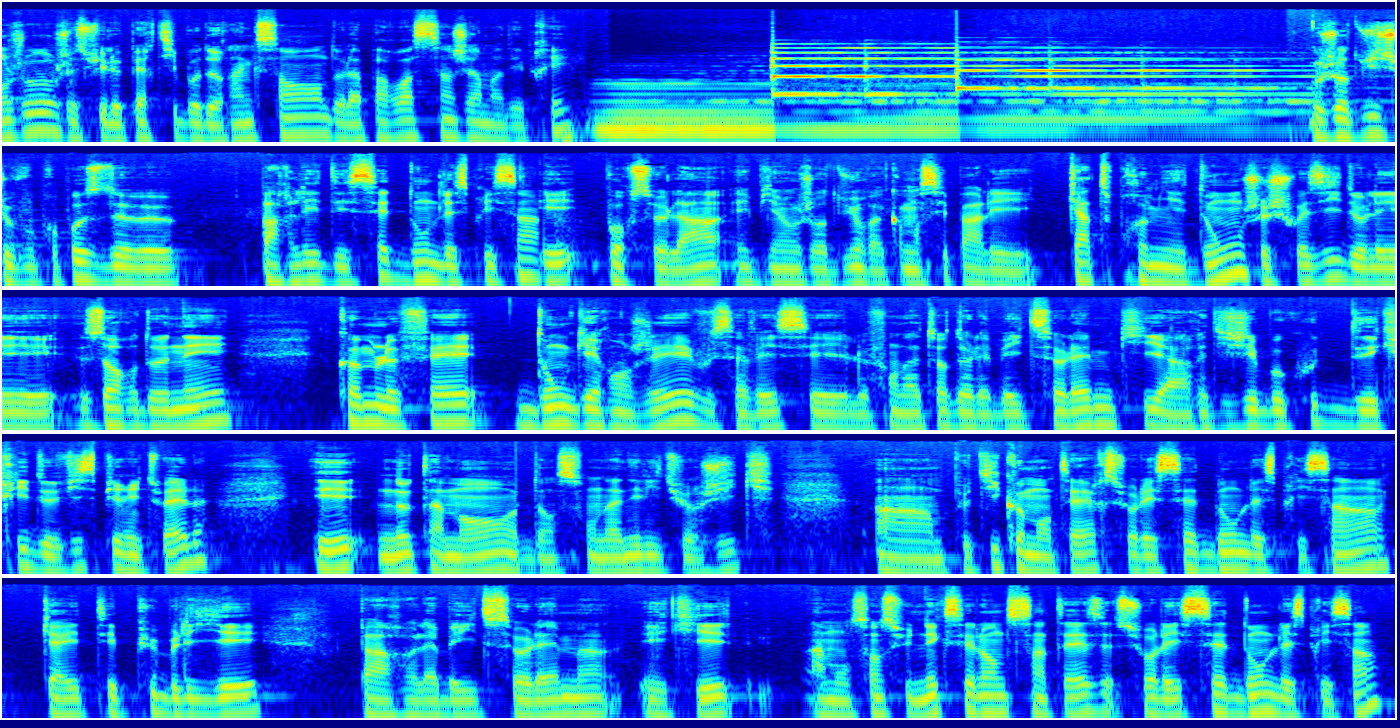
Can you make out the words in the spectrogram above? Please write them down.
Bonjour, je suis le Père Thibault de Rinxan de la paroisse Saint-Germain-des-Prés. Aujourd'hui, je vous propose de parler des sept dons de l'Esprit Saint. Et pour cela, eh bien, aujourd'hui, on va commencer par les quatre premiers dons. Je choisis de les ordonner comme le fait Don Guéranger. Vous savez, c'est le fondateur de l'abbaye de Solem qui a rédigé beaucoup d'écrits de vie spirituelle et notamment dans son année liturgique, un petit commentaire sur les sept dons de l'Esprit Saint qui a été publié par l'abbaye de Solem et qui est, à mon sens, une excellente synthèse sur les sept dons de l'Esprit Saint.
